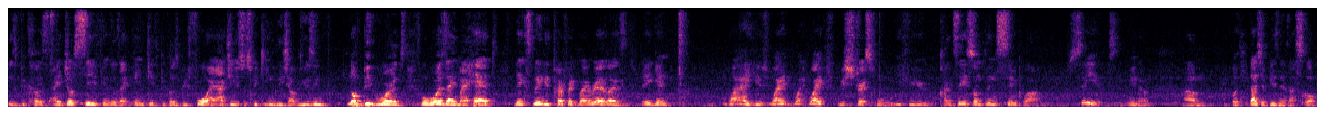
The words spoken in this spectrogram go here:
is because I just say things as I think it. Because before I actually used to speak English, I was using not big words, but words that in my head they explained it perfect. But I realized again, why you why why why be stressful if you can say something simpler? Say it, you know. Um, but that's your business. That's score.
